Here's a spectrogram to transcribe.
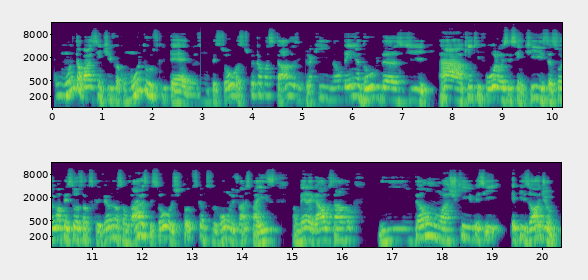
com muita base científica, com muitos critérios, com pessoas super capacitadas para que não tenha dúvidas de ah, quem que foram esses cientistas, foi uma pessoa só que escreveu, não, são várias pessoas de todos os cantos do mundo, de vários países, então bem legal, Gustavo. E, então, acho que esse episódio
